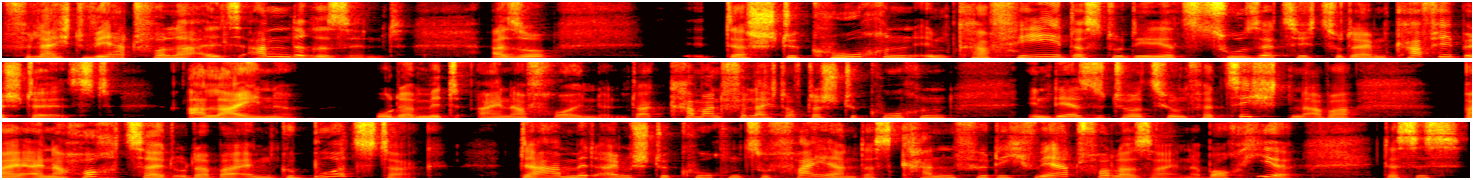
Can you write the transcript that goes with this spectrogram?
vielleicht wertvoller als andere sind. Also das Stück Kuchen im Café, das du dir jetzt zusätzlich zu deinem Kaffee bestellst, alleine oder mit einer Freundin, da kann man vielleicht auf das Stück Kuchen in der Situation verzichten, aber bei einer Hochzeit oder bei einem Geburtstag, da mit einem Stück Kuchen zu feiern, das kann für dich wertvoller sein. Aber auch hier, das ist,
